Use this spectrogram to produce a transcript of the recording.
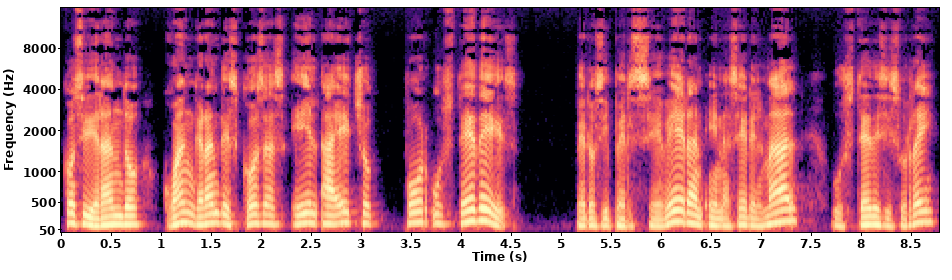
considerando cuán grandes cosas Él ha hecho por ustedes. Pero si perseveran en hacer el mal, ustedes y su rey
